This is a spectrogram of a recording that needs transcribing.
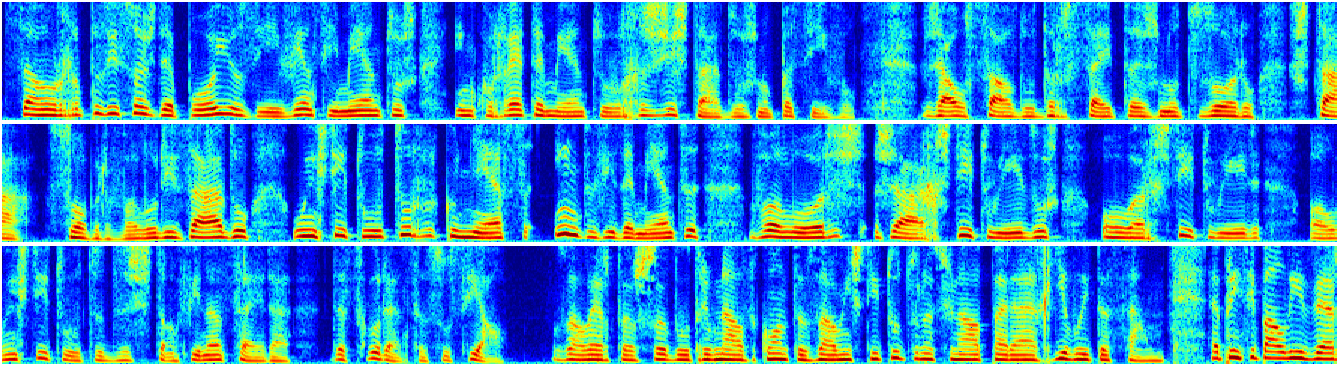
são reposições de apoios e vencimentos incorretamente registados no passivo. Já o saldo de receitas no Tesouro está sobrevalorizado. O Instituto reconhece indevidamente valores já restituídos ou a restituir ao Instituto de Gestão Financeira da Segurança Social. Os alertas do Tribunal de Contas ao Instituto Nacional para a Reabilitação. A principal líder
